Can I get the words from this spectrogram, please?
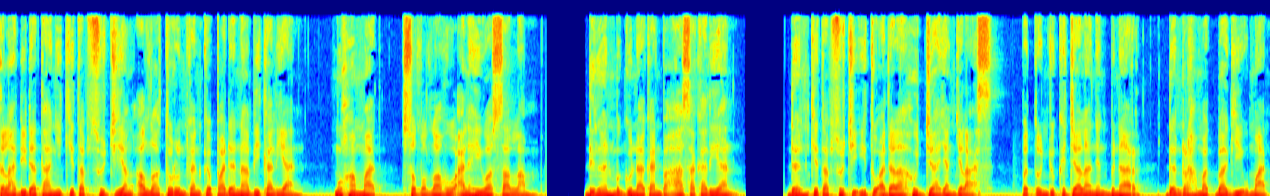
telah didatangi kitab suci yang Allah turunkan kepada nabi kalian, Muhammad sallallahu alaihi wasallam, dengan menggunakan bahasa kalian. Dan kitab suci itu adalah hujah yang jelas, petunjuk ke jalan yang benar dan rahmat bagi umat.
